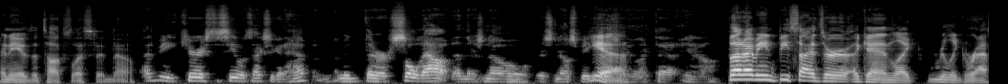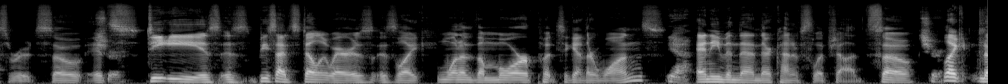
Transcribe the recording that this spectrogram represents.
any of the talks listed. No. I'd be curious to see what's actually going to happen. I mean, they're sold out and there's no there's no speakers Yeah. or anything like that. You know, But I mean, B sides are again like really grassroots. So it's DE is is B sides Delaware is is like one of the more put together ones. yeah, And even then, they're kind of slipshod. So, sure. like, no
